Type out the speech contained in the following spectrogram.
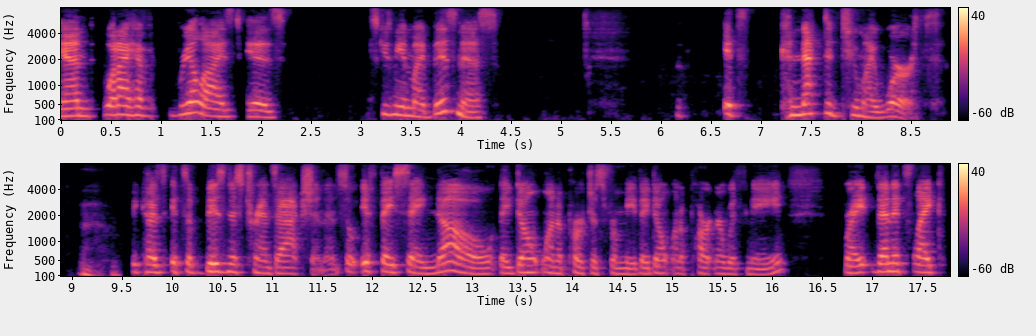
And what I have realized is, excuse me, in my business, it's connected to my worth Mhm. because it's a business transaction. And so if they say no, they don't want to purchase from me, they don't want to partner with me, right? Then it's like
